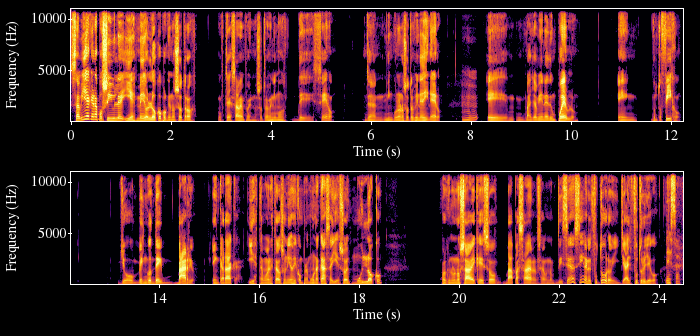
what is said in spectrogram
sabía que era posible y es medio loco porque nosotros, ustedes saben, pues nosotros venimos de cero. O sea, ninguno de nosotros viene de dinero. Ujú. Eh, Maya viene de un pueblo en punto fijo. Yo vengo de barrio en Caracas y estamos en Estados Unidos y compramos una casa y eso es muy loco porque uno no sabe que eso va a pasar. O sea, uno dice así en el futuro y ya el futuro llegó. Exacto.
